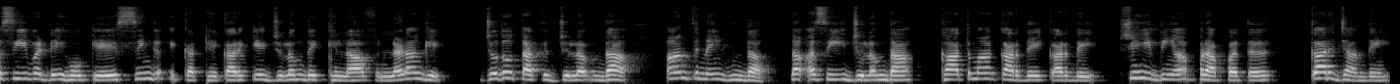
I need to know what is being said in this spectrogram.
ਅਸੀਂ ਵੱਡੇ ਹੋ ਕੇ ਸਿੰਘ ਇਕੱਠੇ ਕਰਕੇ ਜ਼ੁਲਮ ਦੇ ਖਿਲਾਫ ਲੜਾਂਗੇ। ਜਦੋਂ ਤੱਕ ਜ਼ੁਲਮ ਦਾ ਅੰਤ ਨਹੀਂ ਹੁੰਦਾ, ਤਾਂ ਅਸੀਂ ਜ਼ੁਲਮ ਦਾ ਖਾਤਮਾ ਕਰਦੇ ਕਰਦੇ ਸ਼ਹੀਦੀਆਂ ਪ੍ਰਾਪਤ ਕਰ ਜਾਂਦੇ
